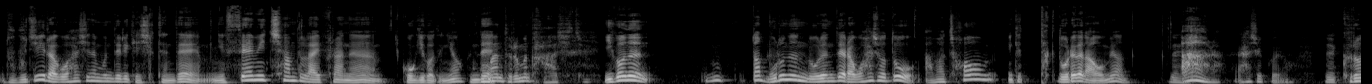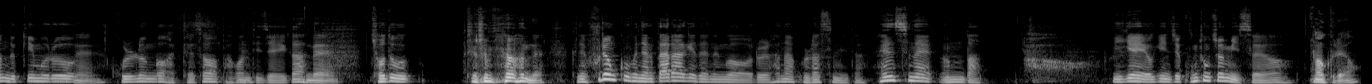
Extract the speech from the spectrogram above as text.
누구지 라고 하시는 분들이 계실 텐데 이 Semi-Charmed Life라는 곡이거든요. 근데 만 들으면 다 아시죠. 이거는 음, 나 모르는 노래인데라고 하셔도 아마 처음 이렇게 딱 노래가 나오면 네. 아 하실 거예요. 네, 그런 느낌으로 네. 고른 것 같아서 박원 DJ가 네. 저도 들으면 네. 그냥 후렴구 그냥 따라하게 되는 거를 하나 골랐습니다. 핸슨의 MMMBop. 이게 여기 이제 공통점이 있어요. 아 그래요?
